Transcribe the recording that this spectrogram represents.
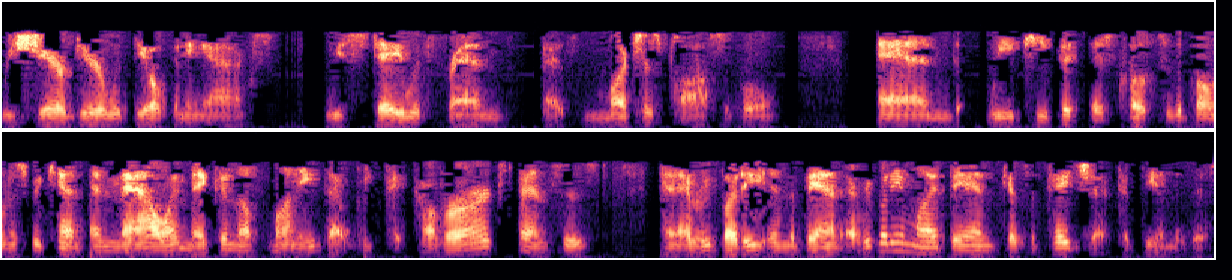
We share gear with the opening acts. We stay with friends as much as possible. And we keep it as close to the bone as we can. And now I make enough money that we cover our expenses and everybody in the band, everybody in my band gets a paycheck at the end of this.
